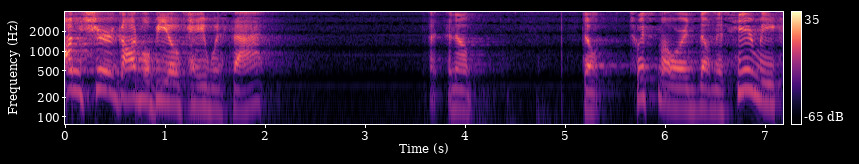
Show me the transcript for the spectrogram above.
I'm sure God will be okay with that. And now, don't twist my words, don't mishear me.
